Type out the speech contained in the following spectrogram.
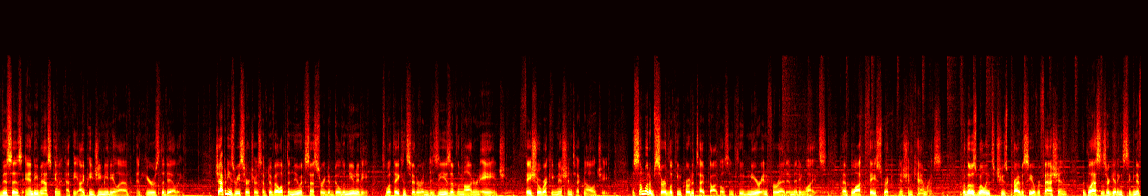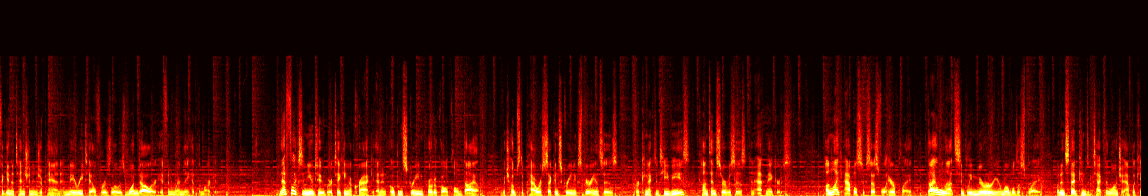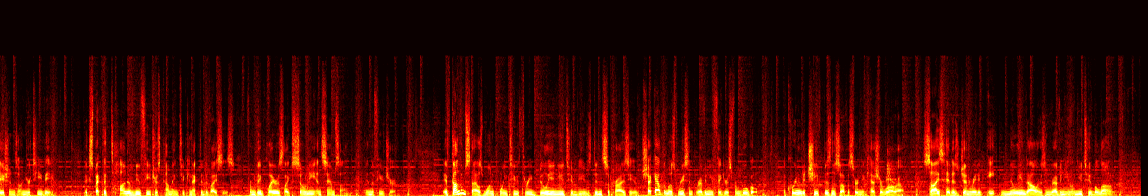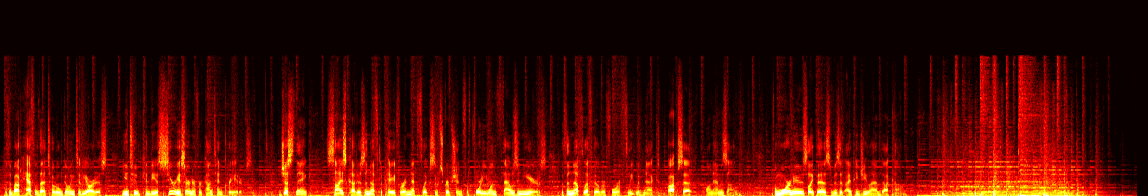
This is Andy Maskin at the IPG Media Lab, and here's the daily. Japanese researchers have developed a new accessory to build immunity to what they consider a disease of the modern age, facial recognition technology. The somewhat absurd-looking prototype goggles include near-infrared emitting lights that block face recognition cameras. For those willing to choose privacy over fashion, the glasses are getting significant attention in Japan and may retail for as low as $1 if and when they hit the market. Netflix and YouTube are taking a crack at an open screen protocol called Dial, which hopes to power second screen experiences for connected TVs, content services, and app makers. Unlike Apple's successful AirPlay, Dial will not simply mirror your mobile display, but instead can detect and launch applications on your TV. Expect a ton of new features coming to connected devices from big players like Sony and Samsung in the future. If Gangnam Style's 1.23 billion YouTube views didn't surprise you, check out the most recent revenue figures from Google. According to Chief Business Officer Nikesh Arora, Psy's hit has generated $8 million in revenue on YouTube alone. With about half of that total going to the artist, YouTube can be a serious earner for content creators. Just think, Psy's cut is enough to pay for a Netflix subscription for 41,000 years, with enough left over for a Fleetwood Mac box set on Amazon. For more news like this, visit IPGLab.com.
